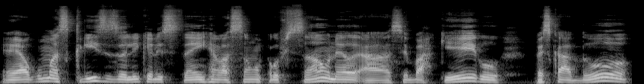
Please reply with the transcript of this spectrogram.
é, algumas crises ali que eles têm em relação à profissão, né, a ser barqueiro, pescador.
